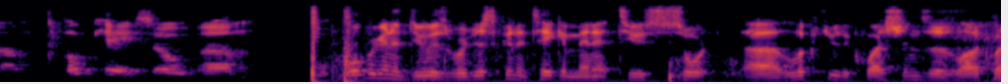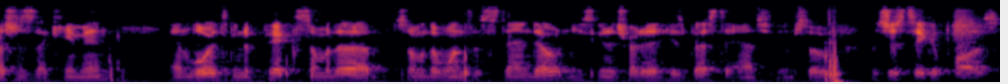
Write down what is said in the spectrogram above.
Um, okay, so um, what we're gonna do is we're just gonna take a minute to sort, uh, look through the questions. There's a lot of questions that came in, and Lloyd's gonna pick some of the some of the ones that stand out, and he's gonna try to his best to answer them. So let's just take a pause.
